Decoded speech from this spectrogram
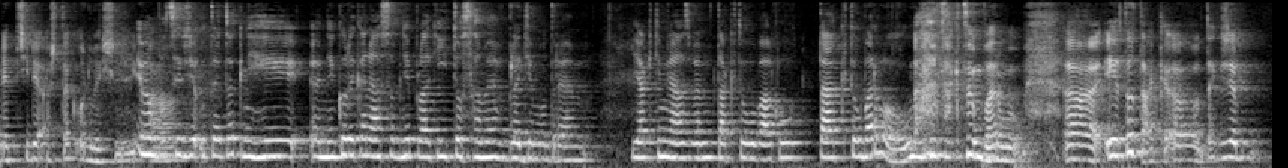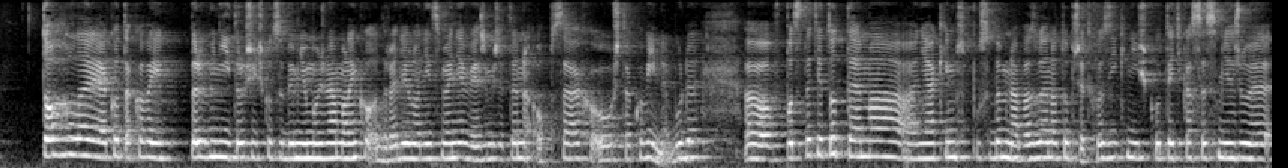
nepřijde až tak odlišný. Já mám a... pocit, že u této knihy několikanásobně platí to samé v bledě modrém jak tím názvem, tak tou obálkou, tak tou barvou. tak tou barvou. Je to tak. Takže tohle je jako takový první trošičku, co by mě možná malinko odradilo, nicméně věřím, že ten obsah už takový nebude. V podstatě to téma nějakým způsobem navazuje na tu předchozí knížku, teďka se směřuje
